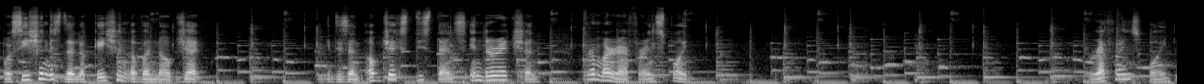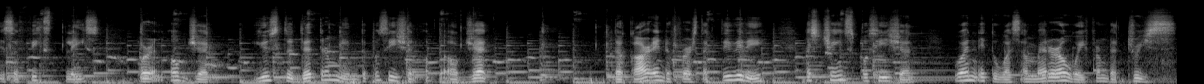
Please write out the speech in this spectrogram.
Position is the location of an object. It is an object's distance in direction from a reference point. Reference point is a fixed place or an object used to determine the position of the object. The car in the first activity has changed position when it was a meter away from the trees.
